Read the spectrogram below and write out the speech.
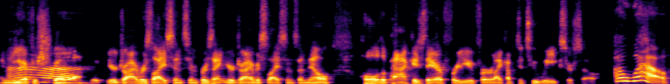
And you have to show ah. up with your driver's license and present your driver's license, and they'll hold a package there for you for like up to two weeks or so. Oh, wow.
